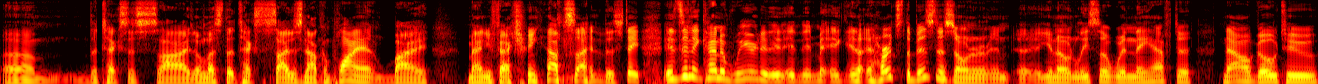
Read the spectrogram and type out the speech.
um, the Texas side, unless the Texas side is now compliant by manufacturing outside of the state. Isn't it kind of weird? It it, it, it, it hurts the business owner, and uh, you know, Lisa, when they have to now go to.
